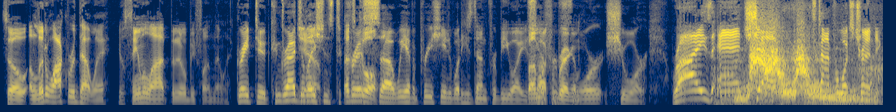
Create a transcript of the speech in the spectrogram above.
So a little awkward that way. You'll see him a lot, but it'll be fun that way. Great dude. Congratulations Yeah, to Chris. cool. Uh, we have appreciated what he's done for BYU Bummer soccer for Brigham. for sure. Rise and shout. It's time for What's Trending.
